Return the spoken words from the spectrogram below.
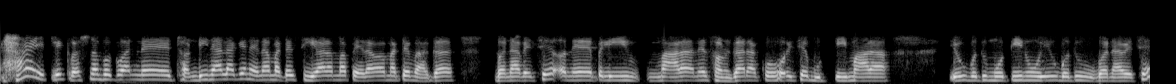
હા, એટલે કૃષ્ણ ભગવાનને ઠંડી ના લાગે ને, એના માટે શિયાળામાં પહેરાવા માટે વાઘા બનાવે છે અને પેલી માળા અને શણગાર આખો હોય છે, બુટ્ટી માળા, એવું બધું મોતીનું એવું બધું બનાવે છે.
